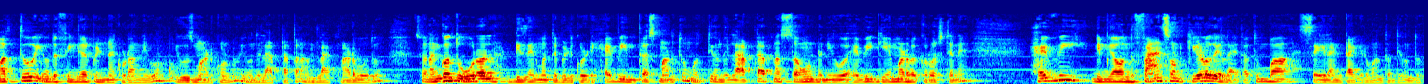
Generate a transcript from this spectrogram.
ಮತ್ತು ಈ ಒಂದು ಫಿಂಗರ್ ಪ್ರಿಂಟ್ನ ಕೂಡ ನೀವು ಯೂಸ್ ಮಾಡಿಕೊಂಡು ಈ ಒಂದು ಲ್ಯಾಪ್ಟಾಪನ್ನು ಅನ್ಲಾಕ್ ಮಾಡ್ಬೋದು. ಸೊ ನನಗಂತೂ ಓವರ್ ಆಲ್ ಡಿಸೈನ್ ಮತ್ತು ಕ್ವಾಲಿಟಿ ಹೆವಿ ಇಂಪ್ರೆಸ್ ಮಾಡ್ತು. ಮತ್ತು ಈ ಒಂದು ಲ್ಯಾಪ್ಟಾಪ್ನ ಸೌಂಡ್ ನೀವು ಹೆವಿ ಗೇಮ್ ಮಾಡಬೇಕಾದ್ರೂ ಅಷ್ಟೇ ಹೆವಿ ನಿಮಗೆ ಒಂದು ಫ್ಯಾನ್ ಸೌಂಡ್ ಕೇಳೋದಿಲ್ಲ ಆಯಿತಾ? ತುಂಬ ಸೈಲೆಂಟ್ ಆಗಿರುವಂಥದ್ದು ಒಂದು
